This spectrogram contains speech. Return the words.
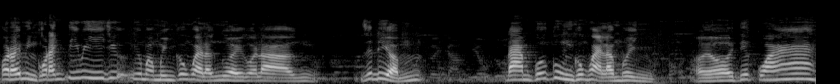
qua đấy mình có đánh tí mi chứ nhưng mà mình không phải là người gọi là dứt điểm. Đam cuối cùng không phải là mình. Trời ơi tiếc quá.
